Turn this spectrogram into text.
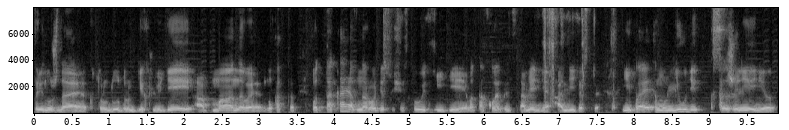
принуждая к труду других людей, обманывая. Ну, как-то вот такая в народе существует идея, вот такое представление о лидерстве. И поэтому люди, к сожалению,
